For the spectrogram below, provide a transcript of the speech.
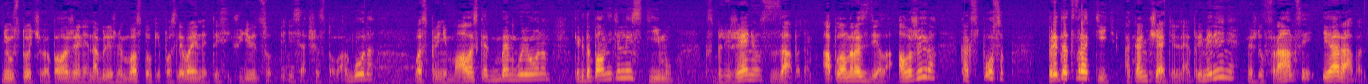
Неустойчивое положение на Ближнем Востоке после войны 1956 года воспринималось как Бен-Гурионом как дополнительный стимул к сближению с Западом, а план раздела Алжира как способ предотвратить окончательное примирение между Францией и арабами,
